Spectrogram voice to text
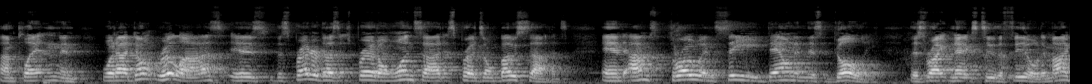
I'm planting. And what I don't realize is the spreader doesn't spread on one side; it spreads on both sides. And I'm throwing seed down in this gully that's right next to the field. And my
